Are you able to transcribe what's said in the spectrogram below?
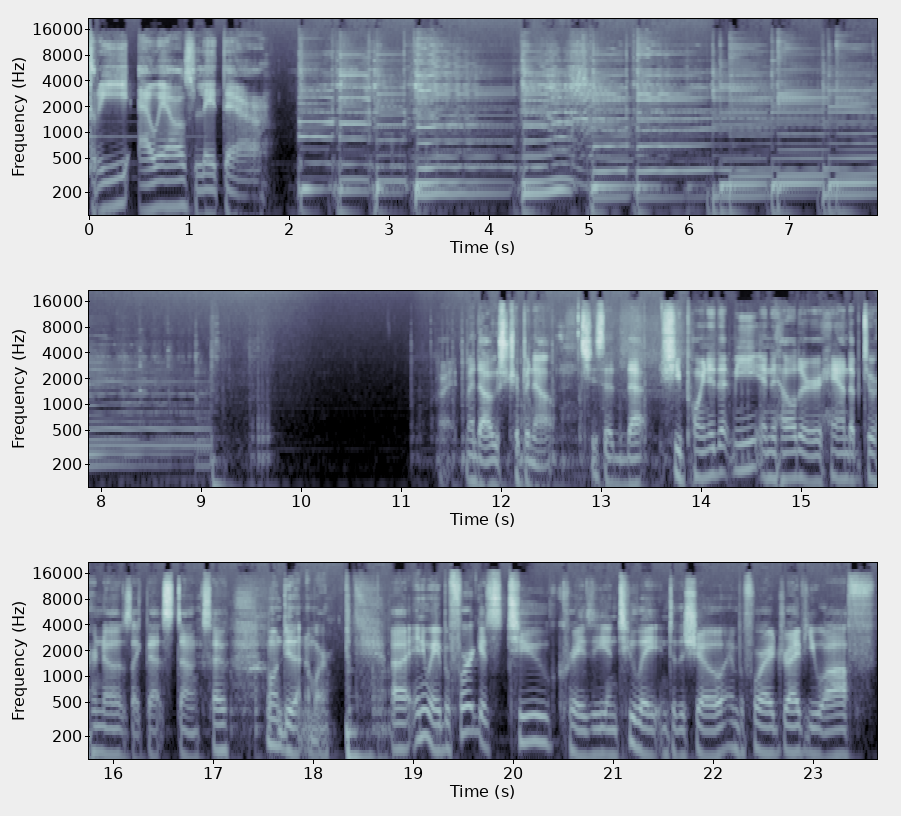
Three hours later. All right, my dog's tripping out. She said that she pointed at me and held her hand up to her nose like that stunk. So I won't do that no more. Uh, anyway, before it gets too crazy and too late into the show, and before I drive you off,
